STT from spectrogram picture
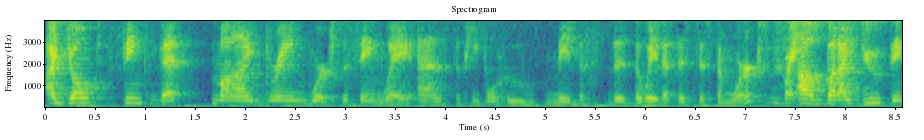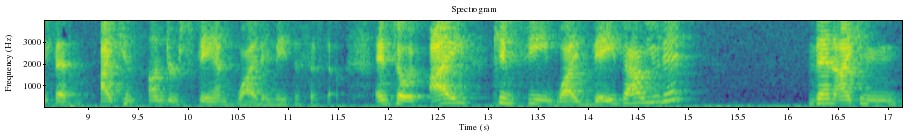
I don't think that my brain works the same way as the people who made this the, the way that this system works. Right. Um, but I do think that I can understand why they made the system. And so if I can see why they valued it, then I can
